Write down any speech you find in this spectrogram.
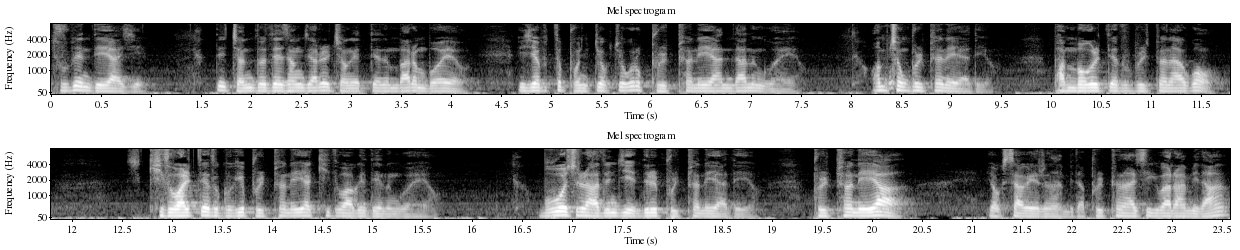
두 배는 돼야지. 근데 전도 대상자를 정했다는 말은 뭐예요? 이제부터 본격적으로 불편해야 한다는 거예요. 엄청 불편해야 돼요. 밥 먹을 때도 불편하고 기도할 때도 그게 불편해야 기도하게 되는 거예요. 무엇을 하든지 늘 불편해야 돼요. 불편해야 역사가 일어납니다. 불편하시기 바랍니다.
